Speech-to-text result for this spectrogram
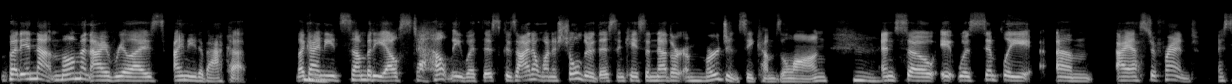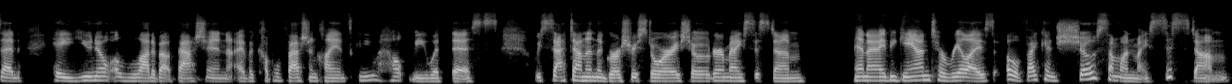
But in that moment, I realized I need a backup. Like, mm. I need somebody else to help me with this because I don't want to shoulder this in case another emergency comes along. Mm. And so it was simply, um, I asked a friend, I said, Hey, you know a lot about fashion. I have a couple fashion clients. Can you help me with this? We sat down in the grocery store. I showed her my system. And I began to realize, oh, if I can show someone my system,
